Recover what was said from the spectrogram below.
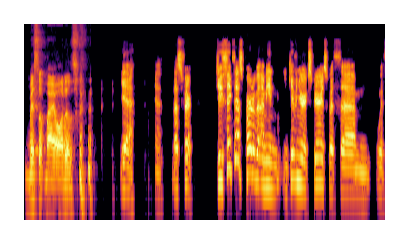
mess up my orders. yeah, yeah, that's fair. Do you think that's part of it? I mean, given your experience with um, with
